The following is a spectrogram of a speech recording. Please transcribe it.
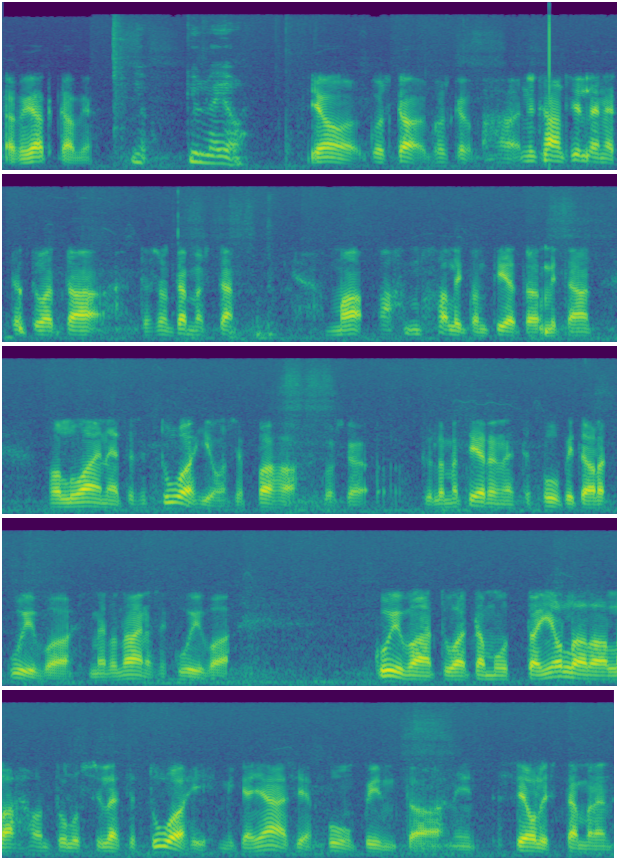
Saako jatkaa vielä? Joo, kyllä joo. Joo, koska, koska nythän on silleen, että tuota, tässä on tämmöistä ma- maalikon tietoa, mitä on ollut aina, että se tuohi on se paha, koska kyllä mä tiedän, että puu pitää olla kuivaa. Meillä on aina se kuivaa, kuivaa tuota, mutta jollain lailla on tullut sille, että se tuohi, mikä jää siihen puun pintaan, niin se olisi tämmöinen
